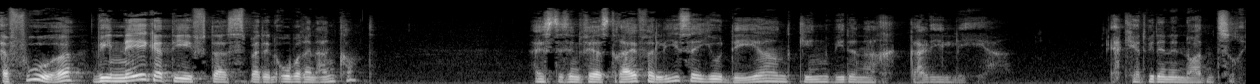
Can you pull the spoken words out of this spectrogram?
erfuhr, wie negativ das bei den Oberen ankommt, heißt es in Vers 3, verließ er Judäa und ging wieder nach Galiläa. Er kehrt wieder in den Norden zurück.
